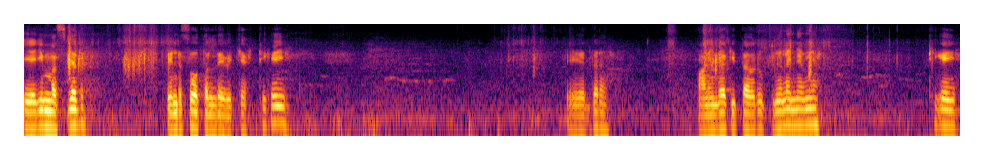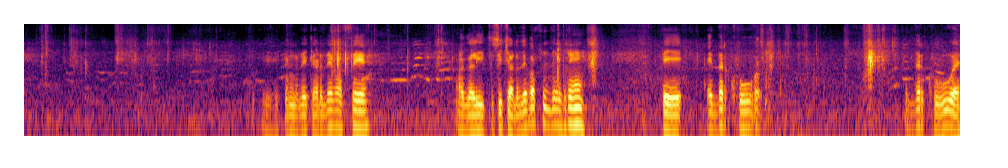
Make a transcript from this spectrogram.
ਇਹ ਹੈ ਜੀ ਮਸਜਿਦ ਪਿੰਡ ਸੋਤਲ ਦੇ ਵਿੱਚ। ਠੀਕ ਹੈ ਜੀ। ਤੇ ਇੱਧਰ ਪਾਣੀ ਦਾ ਕੀਤਾ ਰੋਟੀਆਂ ਲਾਈਆਂ ਵੀਆਂ ਠੀਕ ਹੈ ਜੀ। ਇਹ ਪਿੰਡ ਦੇ ਚੜ੍ਹਦੇ ਪਾਸੇ ਹੈ। ਆ ਗਲੀ ਤੁਸੀਂ ਚੜ੍ਹਦੇ ਪਾਸੇ ਦੇਖ ਰਹੇ ਹੋ। ਤੇ ਇੱਧਰ ਖੂਹ ਇੱਧਰ ਖੂਹ ਹੈ।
